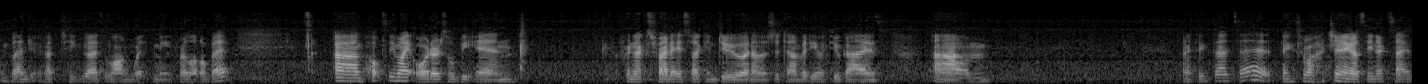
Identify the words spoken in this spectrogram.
I'm glad I got to take you guys along with me for a little bit. Um, hopefully my orders will be in for next Friday so I can do another sit down video with you guys. Um, I think that's it. Thanks for watching. I'll see you next time.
